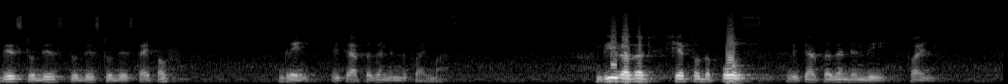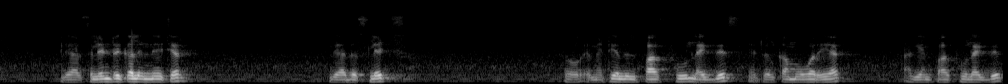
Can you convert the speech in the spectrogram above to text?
this to this to this to this type of grains which are present in the soil mass. These are the shapes of the pores which are present in the soils. They are cylindrical in nature, they are the slits. So, a material will pass through like this, it will come over here, again pass through like this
